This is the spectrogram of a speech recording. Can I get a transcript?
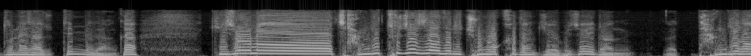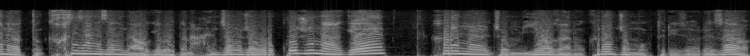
눈에 자주 띕니다. 그러니까 기존의 장기 투자자들이 주목하던 기업이죠. 이런 그러니까 단기간에 어떤 큰 상승이 나오기보다는 안정적으로 꾸준하게 흐름을 좀 이어가는 그런 종목들이죠. 그래서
